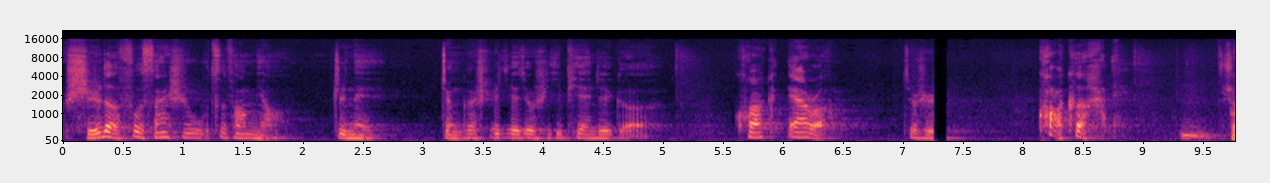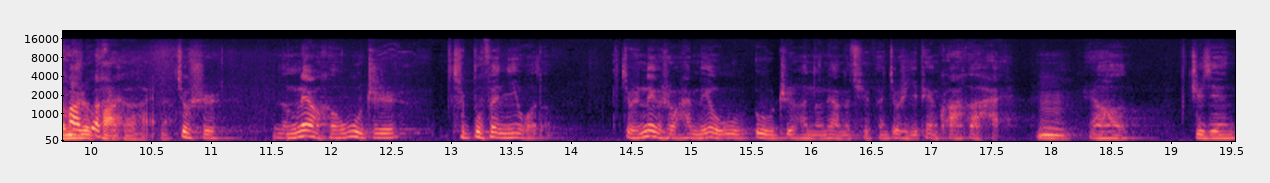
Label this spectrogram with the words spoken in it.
十的负三十五次方秒之内，整个世界就是一片这个 quark era，就是夸克海。嗯什么是夸夸克海呢？就是能量和物质是不分你我的，就是那个时候还没有物物质和能量的区分，就是一片夸克海。嗯，然后之间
